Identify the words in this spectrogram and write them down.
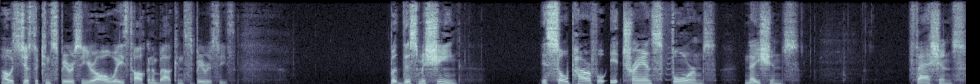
oh, it's just a conspiracy. You're always talking about conspiracies. But this machine is so powerful, it transforms nations, fashions,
